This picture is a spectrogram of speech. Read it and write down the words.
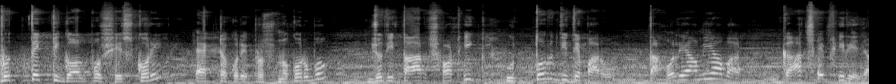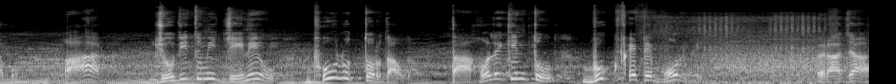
প্রত্যেকটি গল্প শেষ করে একটা করে প্রশ্ন করব। যদি তার সঠিক উত্তর দিতে পারো, তাহলে আমি আবার গাছে ফিরে যাব। আর যদি তুমি জেনেও ভুল উত্তর দাও, তাহলে কিন্তু বুক ফেটে মরবে। রাজা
